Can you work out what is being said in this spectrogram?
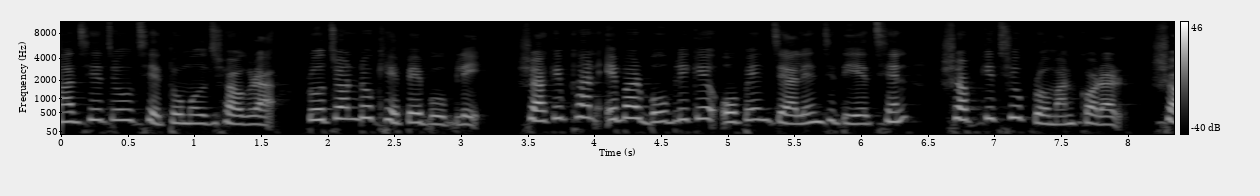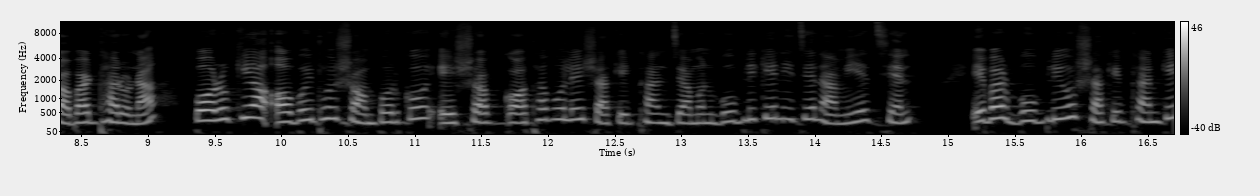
মাঝে চলছে তুমুল ঝগড়া। প্রচণ্ড ক্ষেপে বুবলি। শাকিব খান এবার বুবলিকে ওপেন চ্যালেঞ্জ দিয়েছেন সবকিছু প্রমাণ করার। সবার ধারণা, পরকীয়া অবৈধ সম্পর্ক, এসব কথা বলে শাকিব খান যেমন বুবলিকে নিচে নামিয়েছেন, এবার বুবলিও শাকিব খানকে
